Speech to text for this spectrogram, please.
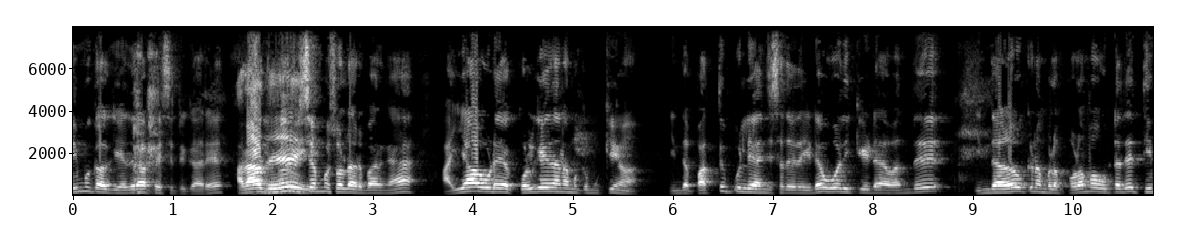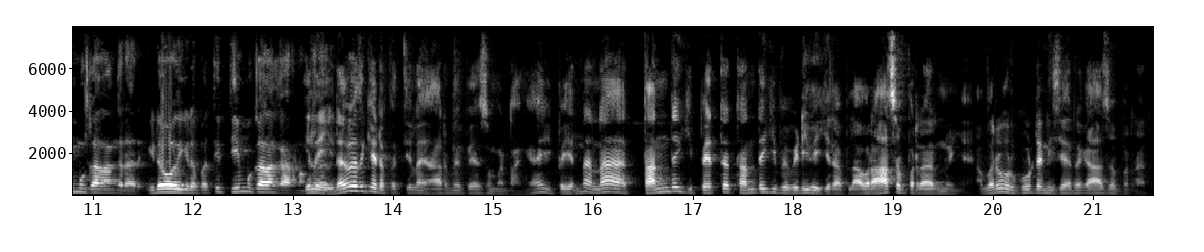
திமுகவுக்கு எதிரா பேசிட்டு இருக்காரு. அதாவது விஷயமும் சொல்றாரு பாருங்க. ஐயாவுடைய கொள்கை தான் நமக்கு முக்கியம். இந்த பத்து புள்ளி அஞ்சு சதவீத இடஒதுக்கீடை வந்து இந்த அளவுக்கு நம்மள புலம்ப விட்டதே திமுக தாங்கிறாரு. இடஒதுக்கீடை பத்தி திமுக தான் காரணம். இல்லை இடஒதுக்கீடை பற்றிலாம் யாருமே பேச மாட்டாங்க. இப்போ என்னன்னா தந்தைக்கு பெத்த தந்தைக்கு இப்போ வெடி வைக்கிறாப்புல அவர் ஆசைப்படுறாருன்னு வைங்க. அவரும் ஒரு கூட்டணி சேர்றதுக்கு ஆசைப்படுறாரு.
